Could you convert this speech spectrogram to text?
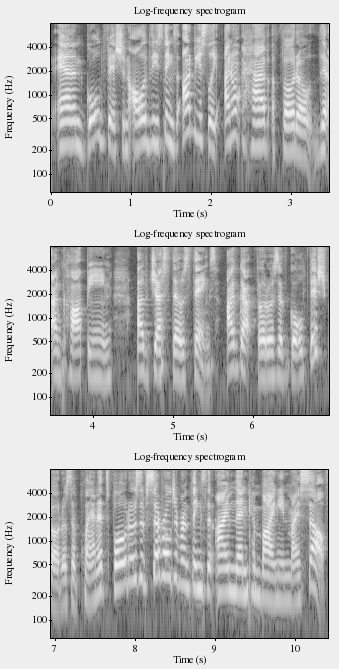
and goldfish and all of these things. Obviously, I don't have a photo that I'm copying of just those things. I've got photos of goldfish, photos of planets, photos of several different things that I'm then combining myself.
